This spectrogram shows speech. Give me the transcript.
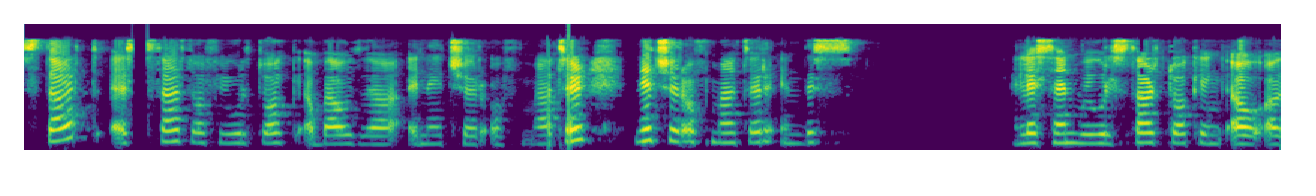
Start, uh, start off, we will talk about the nature of matter. Nature of matter in this lesson we will start talking uh,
